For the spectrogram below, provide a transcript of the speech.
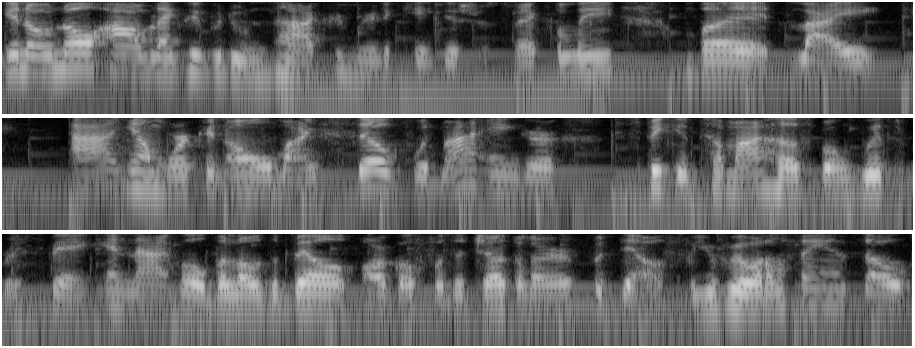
you know, no, all black people do not communicate disrespectfully, but like, I am working on myself with my anger, speaking to my husband with respect, and not go below the belt or go for the juggler for death. You feel what I'm saying? So,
